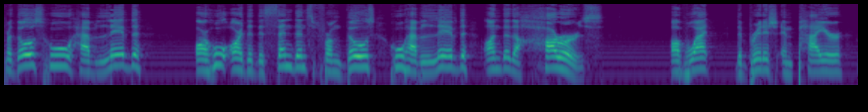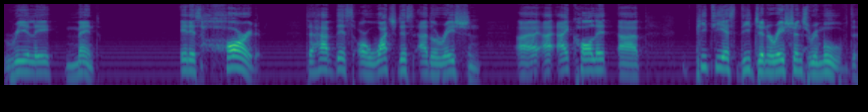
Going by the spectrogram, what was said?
for those who have lived or who are the descendants from those who have lived under the horrors of what the British Empire really meant. It is hard to have this or watch this adoration. I, I, call it uh, PTSD generations removed.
